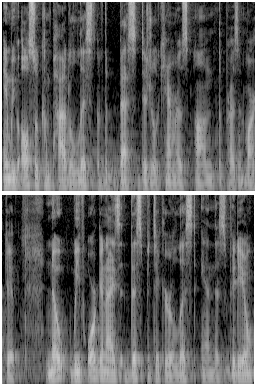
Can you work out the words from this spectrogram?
and we've also compiled a list of the best digital cameras on the present market. Note, we've organized this particular list and this video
